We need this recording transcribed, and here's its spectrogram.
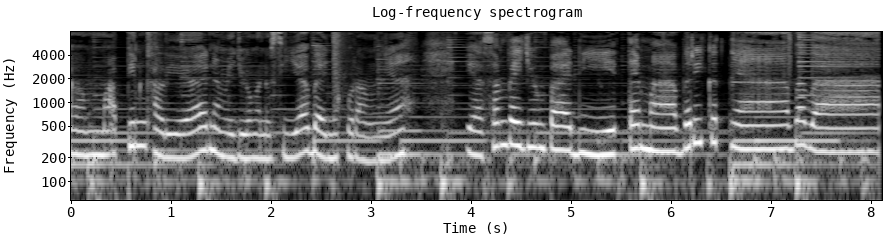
um, maafin kalian namanya juga manusia banyak kurangnya. Ya sampai jumpa di tema berikutnya. Bye bye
